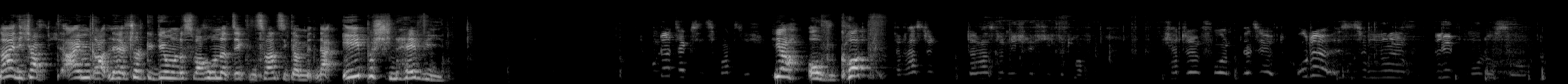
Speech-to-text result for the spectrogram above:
Nein, ich habe einem gerade einen Headshot gegeben und das war 126er mit einer epischen Heavy. 126. Ja, auf den Kopf. Dann hast du, dann hast du nicht richtig getroffen. Ich hatte vor, also, oder ist es im Null-Bild-Modus so?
